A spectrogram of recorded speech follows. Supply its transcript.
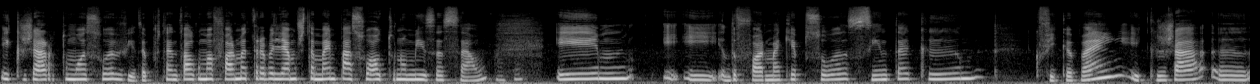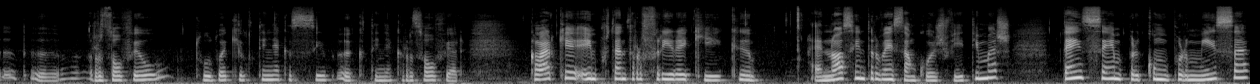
e que já retomou a sua vida. Portanto, de alguma forma, trabalhamos também para a sua autonomização uhum e, e, de forma a que a pessoa sinta que, que fica bem e que já uh, uh, resolveu tudo aquilo que tinha que, que tinha que resolver. Claro que é importante referir aqui que a nossa intervenção com as vítimas tem sempre como premissa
